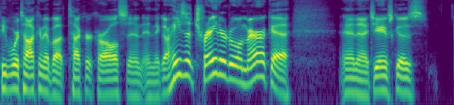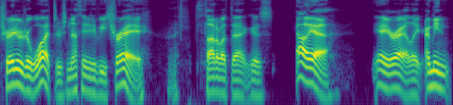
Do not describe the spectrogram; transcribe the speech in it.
people were talking about Tucker Carlson, and they go, he's a traitor to America. And uh, James goes, Traitor to what? There's nothing to betray. I thought about that. Goes, oh yeah, yeah, you're right. Like, I mean,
